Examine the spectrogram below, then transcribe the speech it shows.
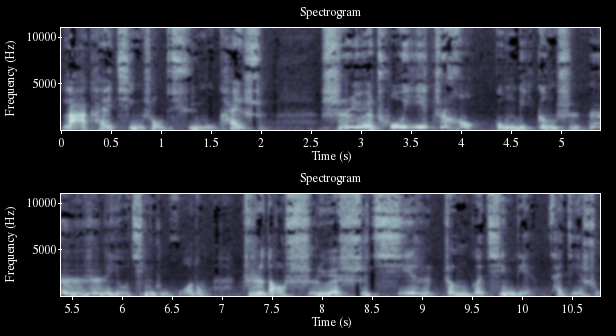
拉开庆寿的序幕开始。十月初一之后，宫里更是日日有庆祝活动，直到十月十七日，整个庆典才结束。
